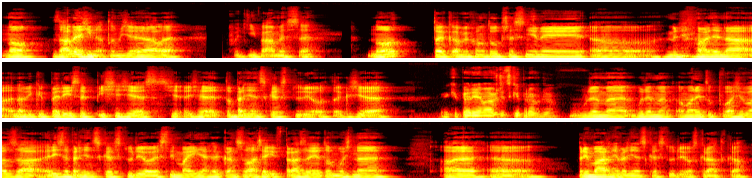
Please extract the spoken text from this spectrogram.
no záleží na tom, že, ale podíváme se. No, tak abychom to upřesnili, uh, minimálně na, na Wikipedii se píše, že, že, že je to brněnské studio, takže Wikipedia má vždycky pravdu. Budeme, budeme Amanitu považovat za ryze brněnské studio, jestli mají nějaké kanceláře i v Praze, je to možné, ale uh, primárně brněnské studio zkrátka.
